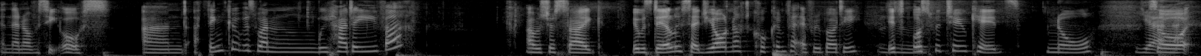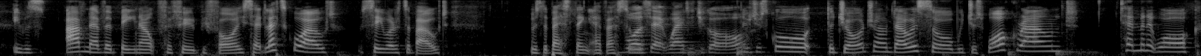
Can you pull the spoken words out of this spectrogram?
and then obviously us. And I think it was when we had Eva. I was just like, it was Dale who said, "You're not cooking for everybody. It's us with two kids." No. Yeah. So he was. I've never been out for food before. He said, "Let's go out, see what it's about." It was the best thing ever. So was it? Where did you go? we just go the George round ours. So we just walk around, ten minute walk,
